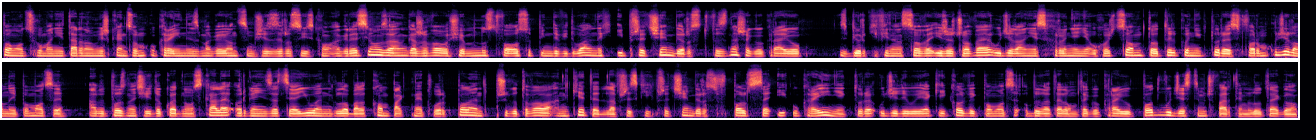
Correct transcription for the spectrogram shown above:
pomoc humanitarną mieszkańcom Ukrainy zmagającym się z rosyjską agresją zaangażowało się mnóstwo osób indywidualnych i przedsiębiorstw z naszego kraju. Zbiórki finansowe i rzeczowe, udzielanie schronienia uchodźcom to tylko niektóre z form udzielonej pomocy. Aby poznać jej dokładną skalę, organizacja UN Global Compact Network Poland przygotowała ankietę dla wszystkich przedsiębiorstw w Polsce i Ukrainie, które udzieliły jakiejkolwiek pomocy obywatelom tego kraju po 24 lutego.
